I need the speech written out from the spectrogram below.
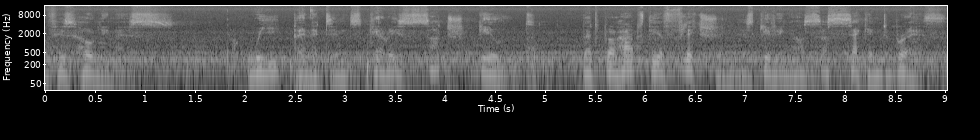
of His Holiness. We penitents carry such guilt that perhaps the affliction is giving us a second breath.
